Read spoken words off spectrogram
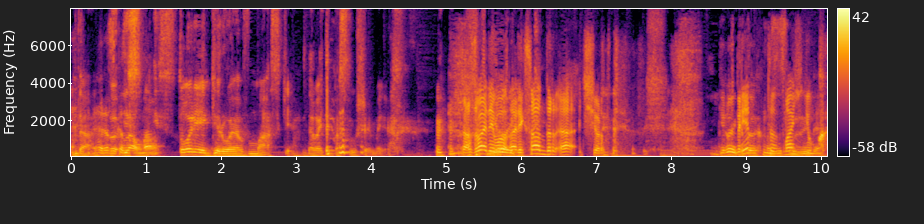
рассказал нам. История героя в маске. Давайте послушаем ее. Назвали его Александр, а черт. Герой, Бред Манюк.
